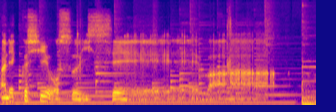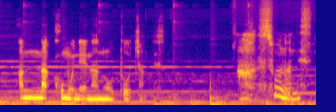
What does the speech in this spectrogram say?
アレクシオス一世は、アンナ・コムネナのお父ちゃんですね。あ、そうなんですね。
